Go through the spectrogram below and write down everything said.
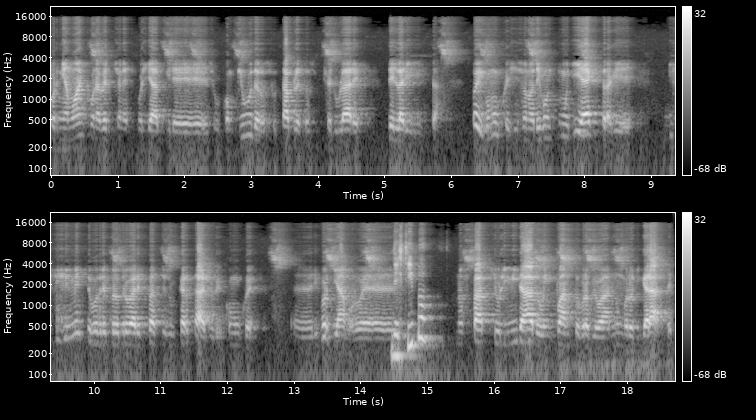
forniamo anche una versione sfogliabile sul computer o sul tablet o sul cellulare della rivista. Poi comunque ci sono dei contenuti extra che difficilmente potrebbero trovare spazio sul cartaceo, che comunque, eh, ricordiamolo, è del tipo? uno spazio limitato in quanto proprio a numero di caratteri,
